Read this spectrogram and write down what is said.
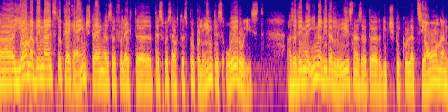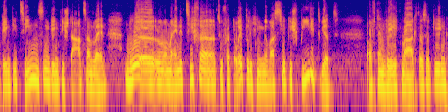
Äh, ja, na, wenn wir jetzt da gleich einsteigen, also vielleicht äh, das, was auch das Problem des Euro ist. Also wenn wir immer wieder lesen, also da, da gibt es Spekulationen gegen die Zinsen, gegen die Staatsanleihen. Nur äh, um eine Ziffer zu verdeutlichen, was hier gespielt wird auf den Weltmarkt, also gegen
